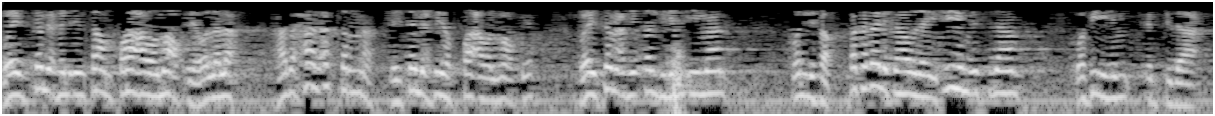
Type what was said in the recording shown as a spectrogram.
ويجتمع في الإنسان طاعة ومعصية ولا لا؟ هذا حال أكثر الناس. يجتمع فيه الطاعة والمعصية ويجتمع في قلبه الإيمان والنفاق. فكذلك هؤلاء فيهم إسلام وفيهم ابتداع.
